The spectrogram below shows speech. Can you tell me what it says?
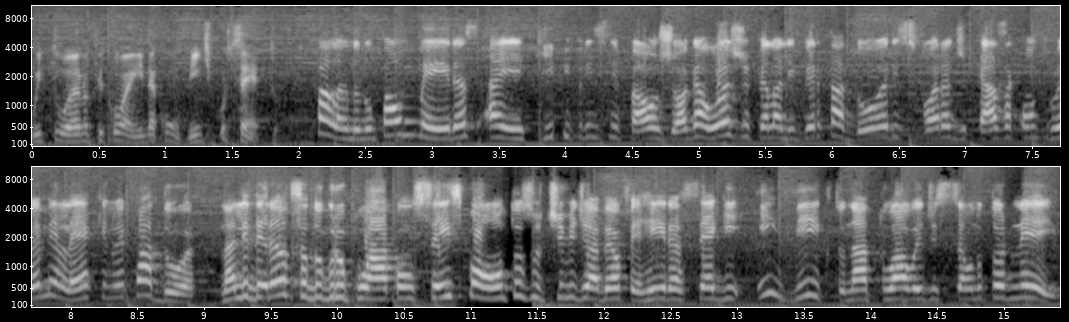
O Ituano ficou ainda com 20%. Falando no Palmeiras, a equipe principal joga hoje pela Libertadores fora de casa contra o Emelec no Equador. Na liderança do Grupo A com seis pontos, o time de Abel Ferreira segue invicto na atual edição do torneio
